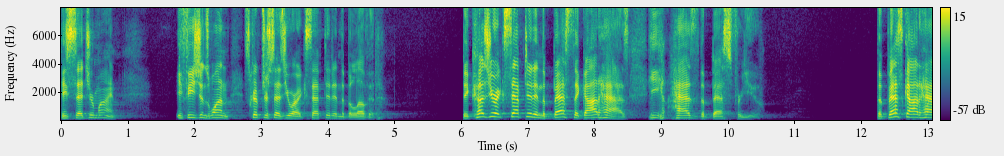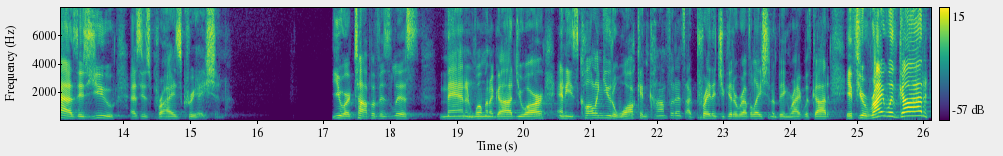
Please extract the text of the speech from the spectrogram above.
He said you're mine. Ephesians 1, scripture says you are accepted in the beloved. Because you're accepted in the best that God has, He has the best for you. The best God has is you as His prize creation. You are top of His list, man and woman of God, you are, and He's calling you to walk in confidence. I pray that you get a revelation of being right with God. If you're right with God,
